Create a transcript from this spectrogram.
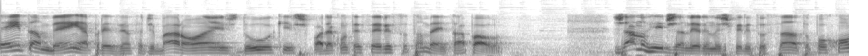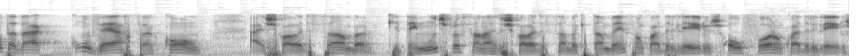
Tem também a presença de barões, duques, pode acontecer isso também, tá, Paulo? Já no Rio de Janeiro e no Espírito Santo, por conta da conversa com a escola de samba, que tem muitos profissionais de escola de samba que também são quadrilheiros ou foram quadrilheiros,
